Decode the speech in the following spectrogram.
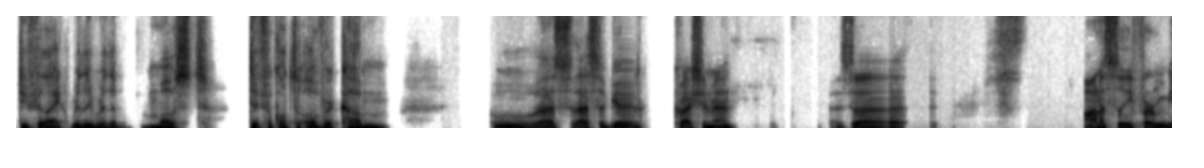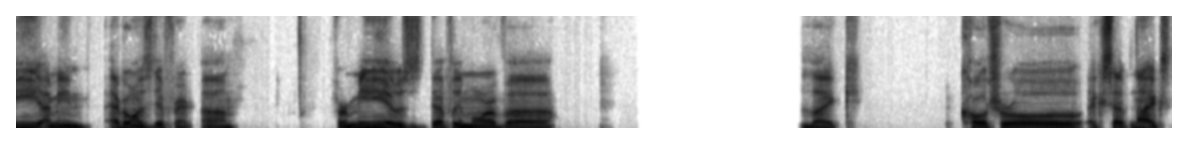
do you feel like really were the most difficult to overcome? Ooh, that's that's a good question, man. It's uh honestly for me, I mean, everyone's different. Um for me it was definitely more of a like cultural accept not ex,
